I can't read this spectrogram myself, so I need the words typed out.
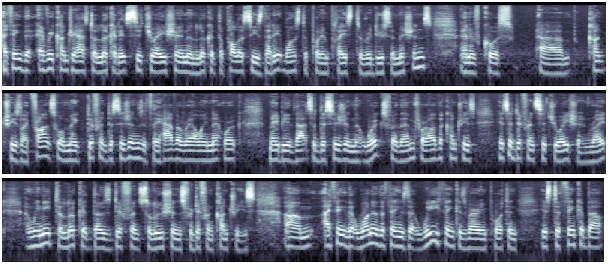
I think that every country has to look at its situation and look at the policies that it wants to put in place to reduce emissions. And of course, um, countries like France will make different decisions if they have a railway network. Maybe that's a decision that works for them. For other countries, it's a different situation, right? And we need to look at those different solutions for different countries. Um, I think that one of the things that we think is very important is to think about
